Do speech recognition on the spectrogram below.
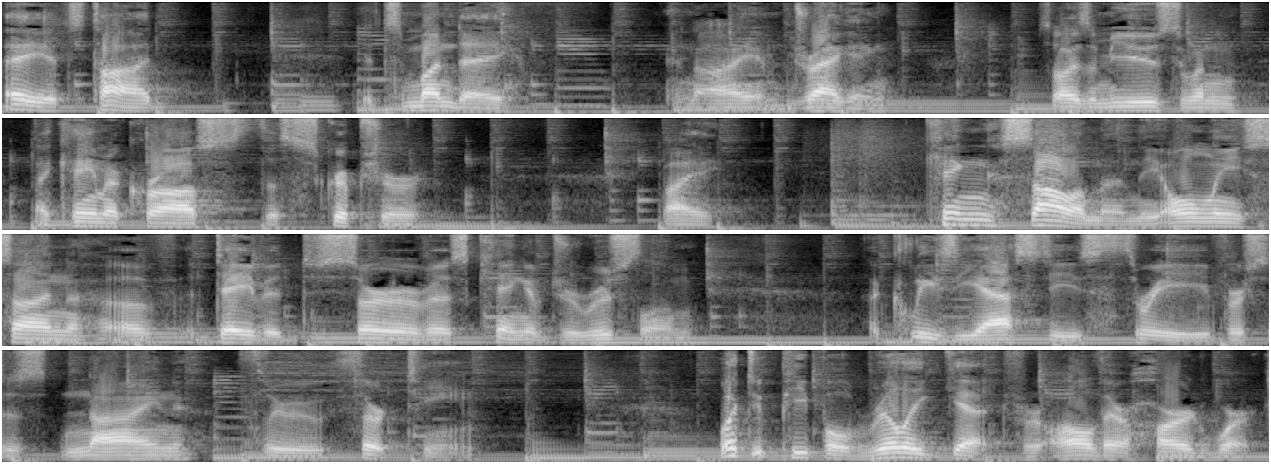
Hey, it's Todd. It's Monday, and I am dragging. So I was amused when I came across the scripture by King Solomon, the only son of David to serve as king of Jerusalem. Ecclesiastes 3, verses 9 through 13. What do people really get for all their hard work?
